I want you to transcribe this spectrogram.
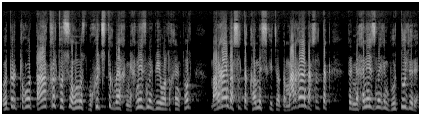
удирдлагууд даатгал төлсөн хүмүүст бүхэлждэг байх механизмыг бий болгохын тулд маргаан тасалдаг комисс гэж одоо маргаан тасалдаг тэр механизмыг нь бүрдүүлээрэй.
